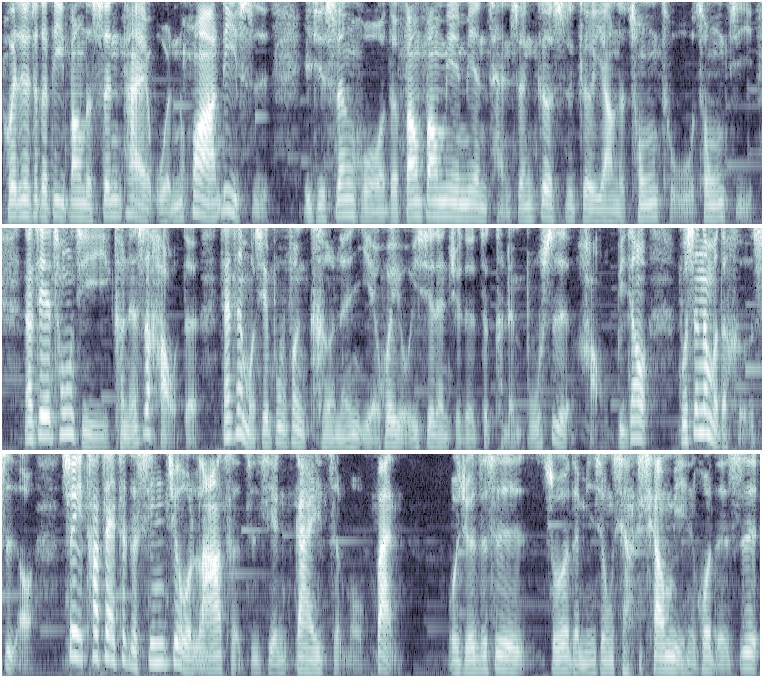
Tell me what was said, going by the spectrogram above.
会对这个地方的生态、文化、历史以及生活的方方面面产生各式各样的冲突冲击。那这些冲击可能是好的，但是某些部分可能也会有一些人觉得这可能不是好，比较不是那么的合适哦。所以他在这个新旧拉扯之间该怎么办？我觉得这是所有的民雄乡 乡民，或者是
